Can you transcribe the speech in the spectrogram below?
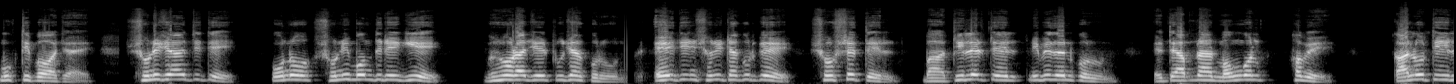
মুক্তি পাওয়া যায়? শনি জয়ন্তীতে কোনো শনি মন্দিরে গিয়ে গ্রহরাজের পূজা করুন। এই দিন শনি ঠাকুরকে সর্ষের তেল বা তিলের তেল নিবেদন করুন। এতে আপনার মঙ্গল হবে। কালো তিল,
